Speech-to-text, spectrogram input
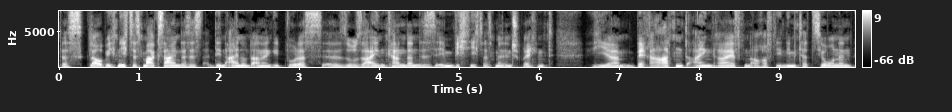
Das glaube ich nicht. Es mag sein, dass es den einen oder anderen gibt, wo das äh, so sein kann. Dann ist es eben wichtig, dass man entsprechend hier beratend eingreift und auch auf die Limitationen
